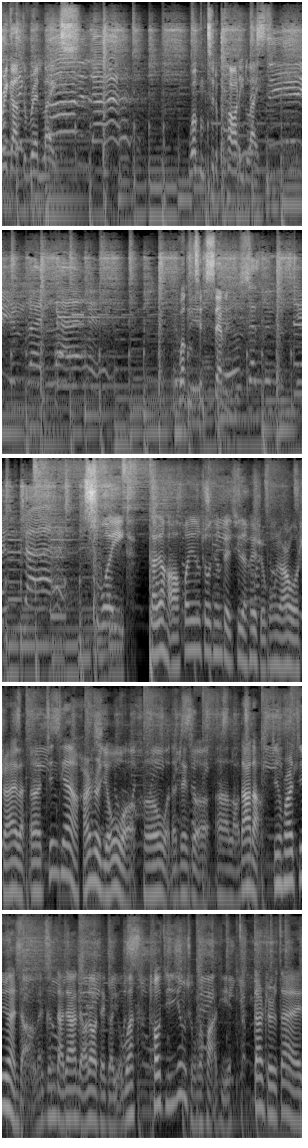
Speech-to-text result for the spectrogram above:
Break out the red lights. Welcome to the party life. Welcome to the 70s. Suede. 大家好，欢迎收听这期的黑水公园，我是艾文。呃，今天啊，还是由我和我的这个呃老搭档金花金院长来跟大家聊聊这个有关超级英雄的话题。但是在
